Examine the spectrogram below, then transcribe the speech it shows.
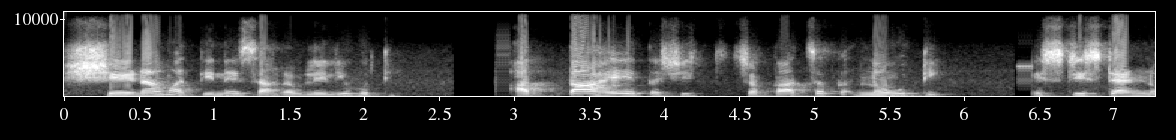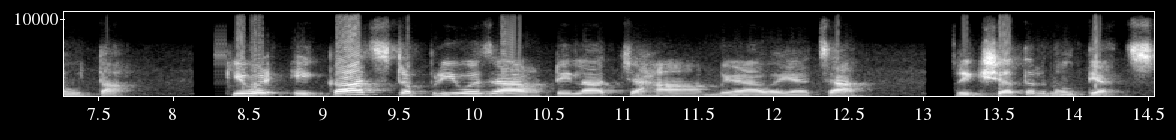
शेणा मातीने सारवलेली होती. आत्ता आहे तशी चकाचक नव्हती. एस टी स्टँड नव्हता. केवळ एकाच टपरी वजा हॉटेलात चहा मिळावयाचा रिक्षा तर नव्हत्याच.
